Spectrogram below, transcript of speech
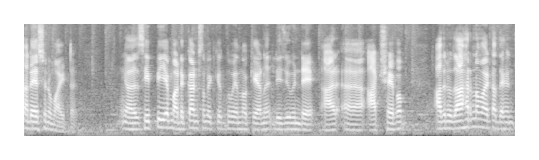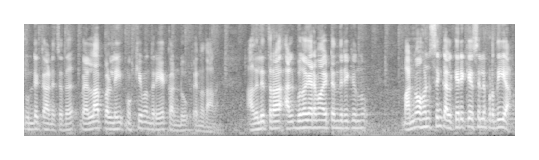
നടേശനുമായിട്ട് സി പി എം അടുക്കാൻ ശ്രമിക്കുന്നു എന്നൊക്കെയാണ് ലിജുവിന്റെ ആക്ഷേപം. അതിനുദാഹരണമായിട്ട് അദ്ദേഹം ചൂണ്ടിക്കാണിച്ചത് വെള്ളാപ്പള്ളി മുഖ്യമന്ത്രിയെ കണ്ടു എന്നതാണ്. അതിലിത്ര അത്ഭുതകരമായിട്ട് എന്തിരിക്കുന്നു? മൻമോഹൻ സിംഗ് കൽക്കരി കേസിൽ പ്രതിയാണ്.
